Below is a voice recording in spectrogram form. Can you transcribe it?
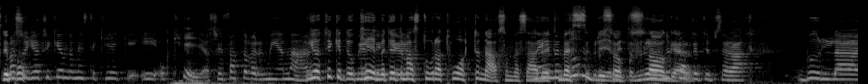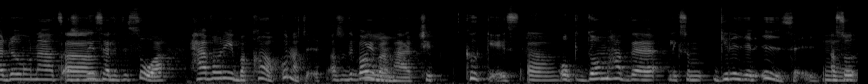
Det Men på- alltså, jag tycker ändå Mr Cake är okej. Alltså, jag fattar vad du menar. jag tycker det är men okej, jag men, det är tycker- de här stora tårtorna som är så här, Nej men mest de bryr jag mig inte om. Nu, pratar jag typ såhär bullar, donuts, alltså det är så här lite så. Här var det ju bara kakorna typ. Alltså det var ju bara de här chip cookies. Mm. Ja. Och de hade liksom grejer i sig. Mm, Alltså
